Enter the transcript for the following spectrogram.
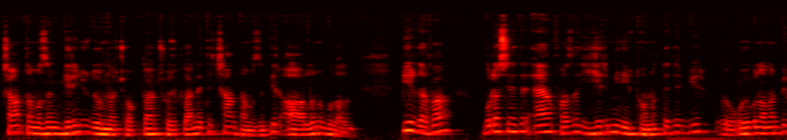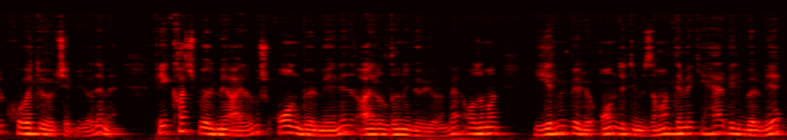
çantamızın birinci durumda çocuklar, çocuklar nedir? Çantamızın bir ağırlığını bulalım. Bir defa burası nedir? En fazla 20 Newton'luk nedir? Bir e, uygulanan bir kuvveti ölçebiliyor değil mi? Peki kaç bölmeye ayrılmış? 10 bölmeye nedir? Ayrıldığını görüyorum ben. O zaman 20 bölü 10 dediğimiz zaman demek ki her bir bölmeye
